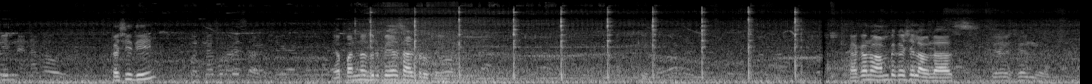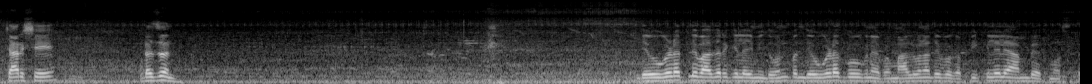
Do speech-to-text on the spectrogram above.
किल- कशी ती? या पन्नास रुपये या साठ रुपये. काकानो आंबे कसे लावलास? चारशे. डझन. देवगडातले बाजार केले मी दोन पण देवगडात बघू नाही पण मालवणात ते बघा पिकलेले आंबे आहेत मस्त.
